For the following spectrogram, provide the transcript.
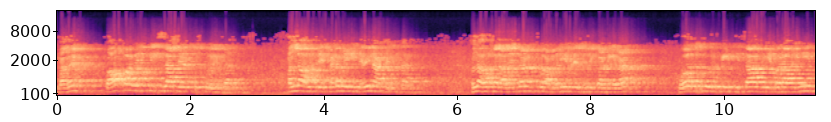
மகன் பாப்பாவிற்கு இஸ்லாத்தை எடுத்துக் கொள்கின்றார் அல்லாஹுடைய கடமையை நிலைநாட்டுகின்றார் அல்லாஹு தாலா அதைத்தான் சூரா மரியமிலே சொல்லி காட்டுகிறான் ஓதுகுர் ஃபி இப்ராஹிம்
